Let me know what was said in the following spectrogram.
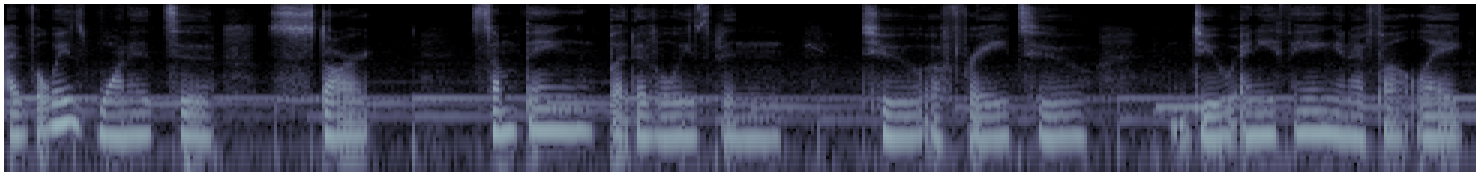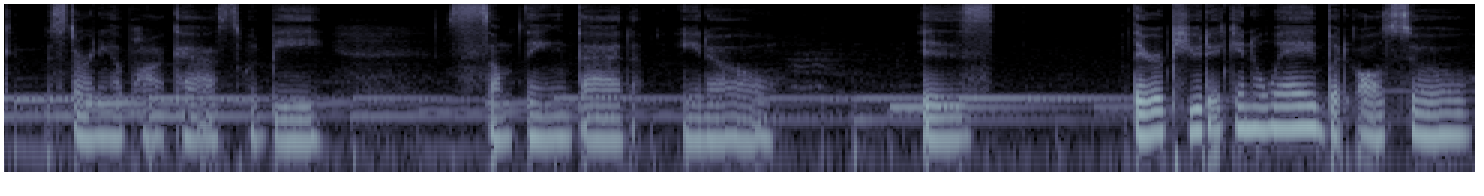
I've always wanted to start something, but I've always been too afraid to do anything and I felt like starting a podcast would be something that, you know, is therapeutic in a way, but also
